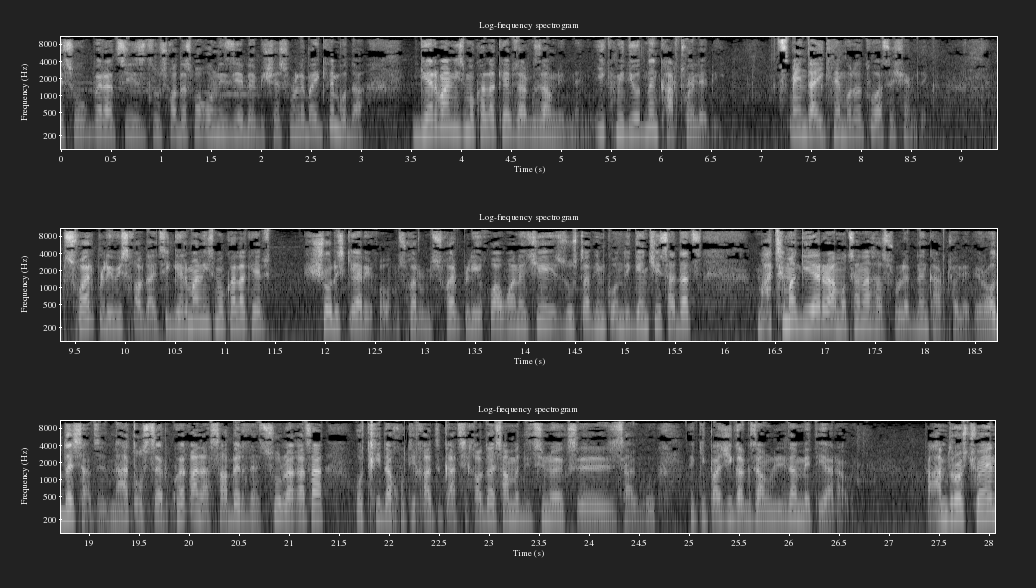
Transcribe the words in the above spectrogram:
ეს ოპერაციის თუ სხვადასხვა ღონისძიებების შესრულება იქნებოდა გერმანიის მოქალაქეებს არ გზავნიდნენ. იქ მიდიოდნენ ქართველები. წმენდა იქნებოდა თუ ასე შემდეგ. მსხვერპლი ვისყავდა, იცი გერმანიის მოქალაქეებს შორის კი არ იყო მსხვერპლი, მსხვერპლი იყო ავღანეთში ზუსტად იმ კონტინგენტში, სადაც მათ მაგიერ ამოცანას ასრულებდნენ ქართველები. როდესაც ნატოს წევრ ქვეყანა საბერძნეთს სულ რაღაცა 4 და 5 კაცი ყავდა სამედიცინო ეკიპაჟი გაგზავნილი და მეტი არავე. და ამ დროს ჩვენ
